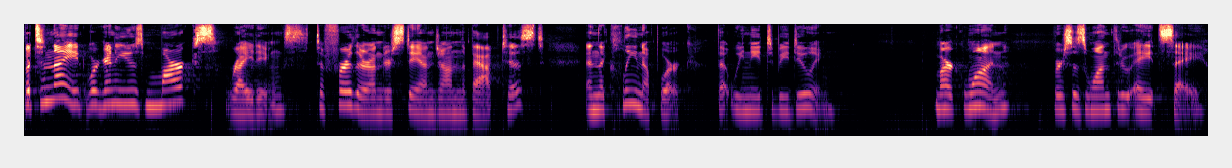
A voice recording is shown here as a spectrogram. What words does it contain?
But tonight we're going to use Mark's writings to further understand John the Baptist and the cleanup work that we need to be doing. Mark 1, verses 1 through 8 say,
